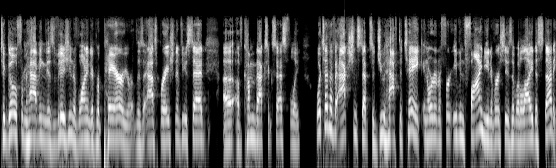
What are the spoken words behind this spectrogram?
to go from having this vision of wanting to prepare or this aspiration if you said uh, of coming back successfully what type of action steps did you have to take in order to for, even find universities that would allow you to study?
